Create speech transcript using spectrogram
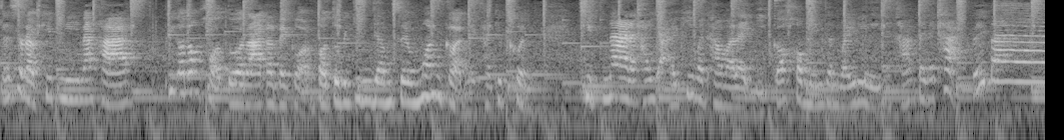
และสำหรับคลิปนี้นะคะ พี่ก็ต้องขอตัวลากันไปก่อน ขอตัวไปกินยำแซลมอนก่อนนะคะทุกคน คลิปหน้านะคะ อยากให้พี่มาทำอะไรอีกก็คอมเมนต์กันไว้เลยนะคะ ไปเลยค่ะ บ๊ายบาย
